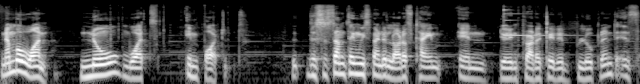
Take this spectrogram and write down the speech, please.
Number one, know what's important. This is something we spend a lot of time in during Product Leader Blueprint is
